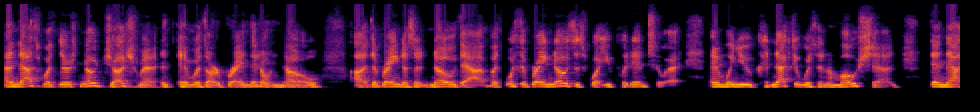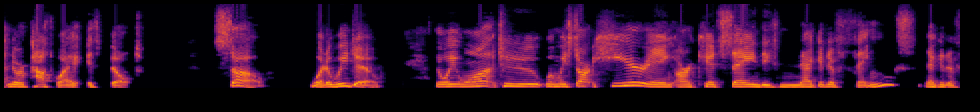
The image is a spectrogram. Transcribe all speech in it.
And that's what there's no judgment in, in, with our brain. They don't know. Uh, the brain doesn't know that. But what the brain knows is what you put into it. And when you connect it with an emotion, then that neural pathway is built. So what do we do? Do we want to, when we start hearing our kids saying these negative things, negative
